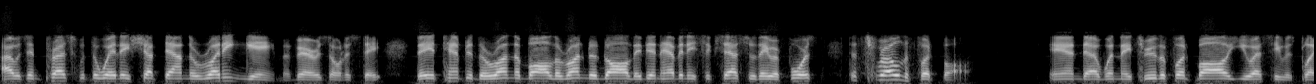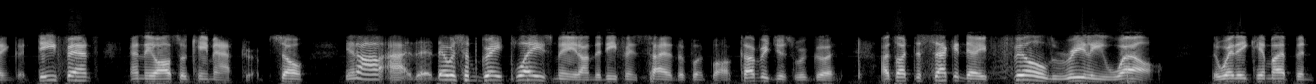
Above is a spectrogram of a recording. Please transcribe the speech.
I was impressed with the way they shut down the running game of Arizona State. They attempted to run the ball, to run the ball. They didn't have any success, so they were forced to throw the football. And uh, when they threw the football, USC was playing good defense, and they also came after him. So, you know, I, there were some great plays made on the defense side of the football. Coverages were good. I thought the secondary filled really well. The way they came up and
